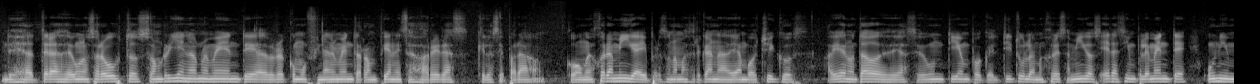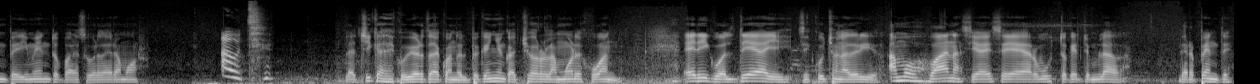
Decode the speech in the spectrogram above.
desde atrás de unos arbustos, sonríe enormemente al ver cómo finalmente rompían esas barreras que los separaban. Como mejor amiga y persona más cercana de ambos chicos, había notado desde hace un tiempo que el título de mejores amigos era simplemente un impedimento para su verdadero amor. ¡Auch! La chica es descubierta cuando el pequeño cachorro la muerde jugando. Eric voltea y se escucha un ladrido. Ambos van hacia ese arbusto que temblaba. De repente,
